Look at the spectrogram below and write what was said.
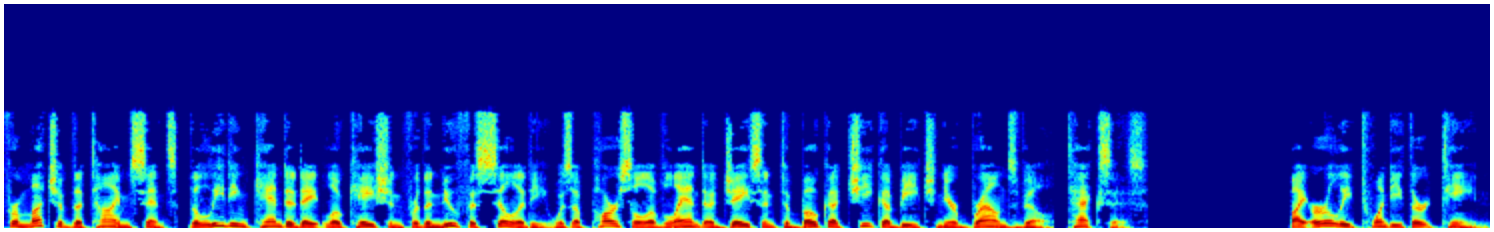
For much of the time since, the leading candidate location for the new facility was a parcel of land adjacent to Boca Chica Beach near Brownsville, Texas. By early 2013,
